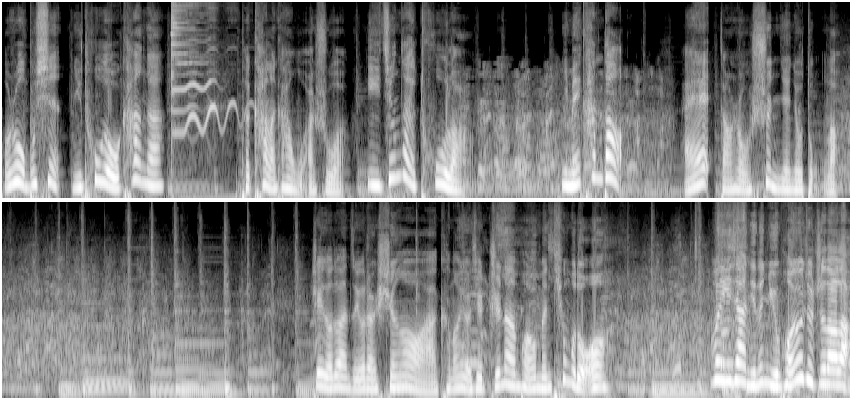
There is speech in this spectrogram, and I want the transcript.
我说我不信，你吐给我看看。他看了看我说，已经在吐了，你没看到？哎，当时我瞬间就懂了。这个段子有点深奥啊，可能有些直男朋友们听不懂，问一下你的女朋友就知道了。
